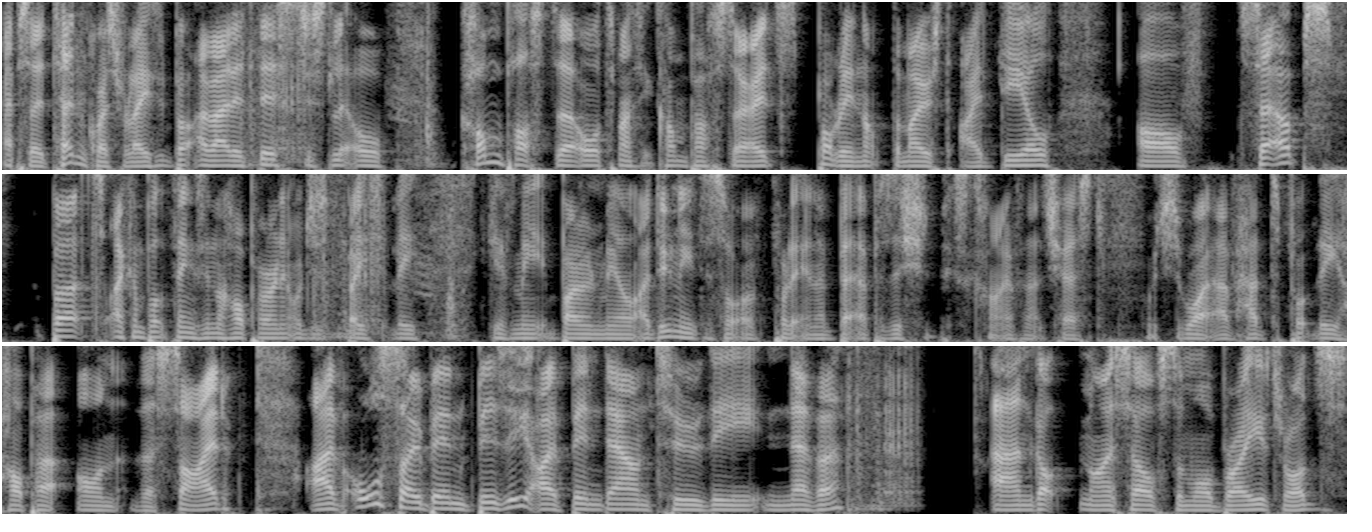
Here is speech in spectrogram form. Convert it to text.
episode 10 quest related, but I've added this just little composter, automatic composter. It's probably not the most ideal of setups but I can put things in the hopper and it will just basically give me bone meal. I do need to sort of put it in a better position because I can't open that chest, which is why I've had to put the hopper on the side. I've also been busy. I've been down to the nether and got myself some more blaze rods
